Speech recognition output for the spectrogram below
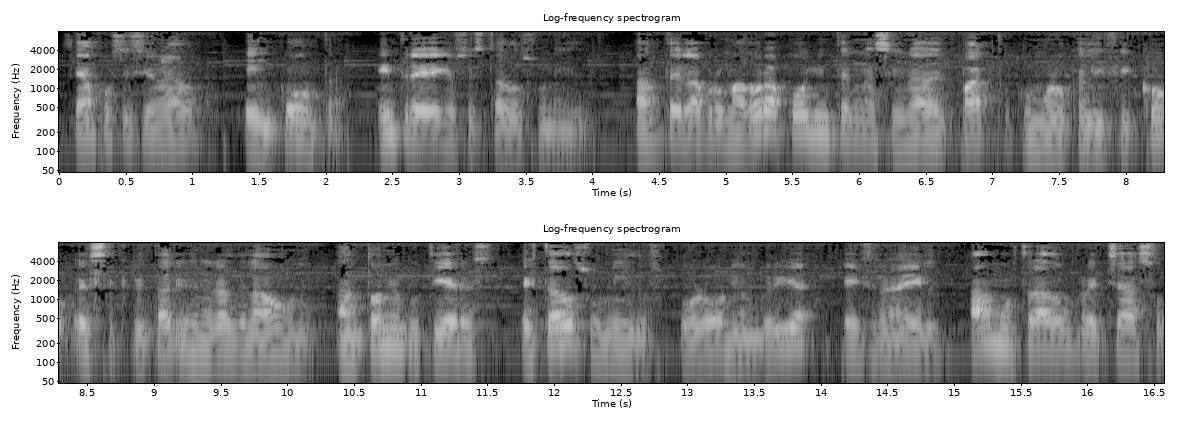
se han posicionado en contra, entre ellos Estados Unidos. Ante el abrumador apoyo internacional del pacto, como lo calificó el secretario general de la ONU, Antonio Gutiérrez, Estados Unidos, Polonia, Hungría e Israel han mostrado un rechazo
